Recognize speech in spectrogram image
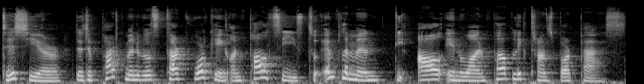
This year, the department will start working on policies to implement the all-in-one public transport pass.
